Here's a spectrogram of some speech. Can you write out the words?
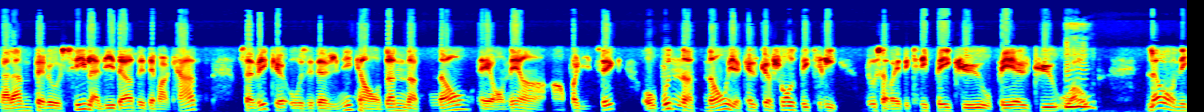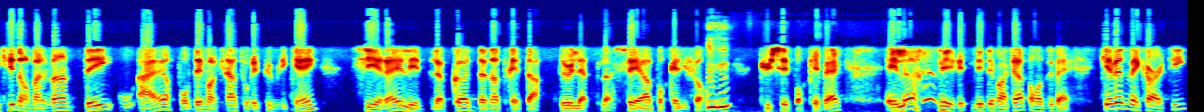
Mme Pelosi, la leader des démocrates, Vous savez qu'aux États-Unis, quand on donne notre nom et on est en, politique, au bout de notre nom, il y a quelque chose d'écrit. Nous, ça va être écrit PQ ou PLQ ou mhm. autre. Là, on écrit normalement D ou R pour démocrate ou républicain, tirait le code de notre État. Deux lettres, là. CA pour Californie, mhm. QC pour Québec. Et là, les, les démocrates ont dit, ben, Kevin McCarthy,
